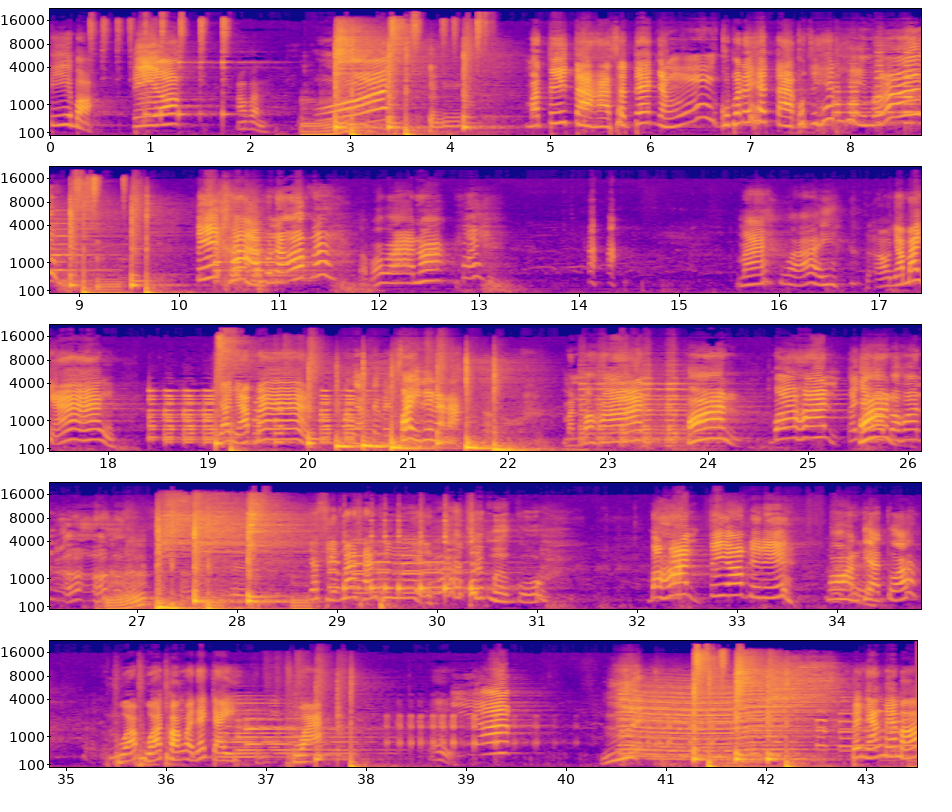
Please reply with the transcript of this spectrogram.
ตีบ่ตีออกเอากันโอ้ยมาตีตาหาสเต็กอย่างกูไม่ได้เฮ็ดตากูจะเฮ็ดให้มึงตีขาพุ่นนะออกนะแต่เพราะว่าเนาะเฮ้ยมาว้ายเอาหยับมาหยังอย่าหยับมามันยังจังไดไฟได้น่ะนะมันบ่ฮอนฮอนบ่ฮอนก็จะฮอนบ่ฮอนเออเออเอออย่าสีดมาทันทีทึกมือกู บ่ฮอนตีออกดีมอหันเตียตัวผัวผัวทองไว้ในใจ ผัวเออๆตีออกเป็นหยังแม่หมอ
